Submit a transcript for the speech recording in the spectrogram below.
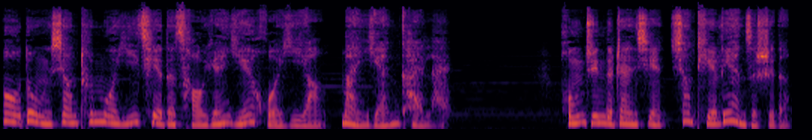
暴动像吞没一切的草原野火一样蔓延开来，红军的战线像铁链子似的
